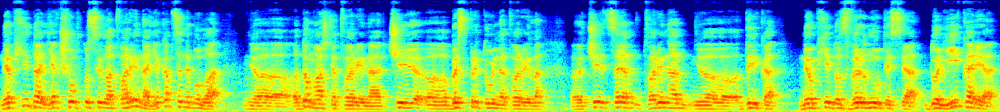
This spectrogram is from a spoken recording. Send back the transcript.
Необхідно, якщо вкусила тварина, яка б це не була, е, домашня тварина чи е, безпритульна тварина, е, чи це тварина е, дика, необхідно звернутися до лікаря,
